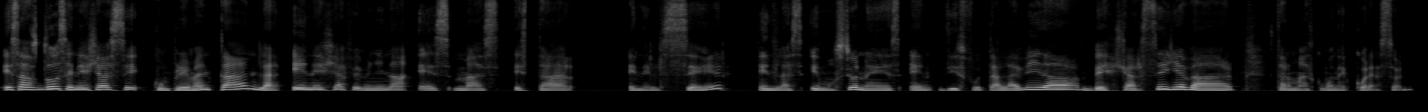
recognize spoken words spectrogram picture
Esas dos energías se complementan. La energía femenina es más estar en el ser, en las emociones, en disfrutar la vida, dejarse llevar, estar más como en el corazón.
